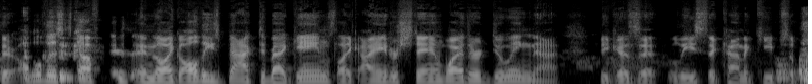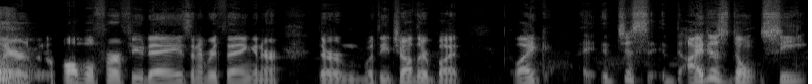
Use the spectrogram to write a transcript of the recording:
There all this stuff is, and like all these back-to-back games like i understand why they're doing that because at least it kind of keeps the players in the bubble for a few days and everything and are they're with each other but like it just i just don't see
